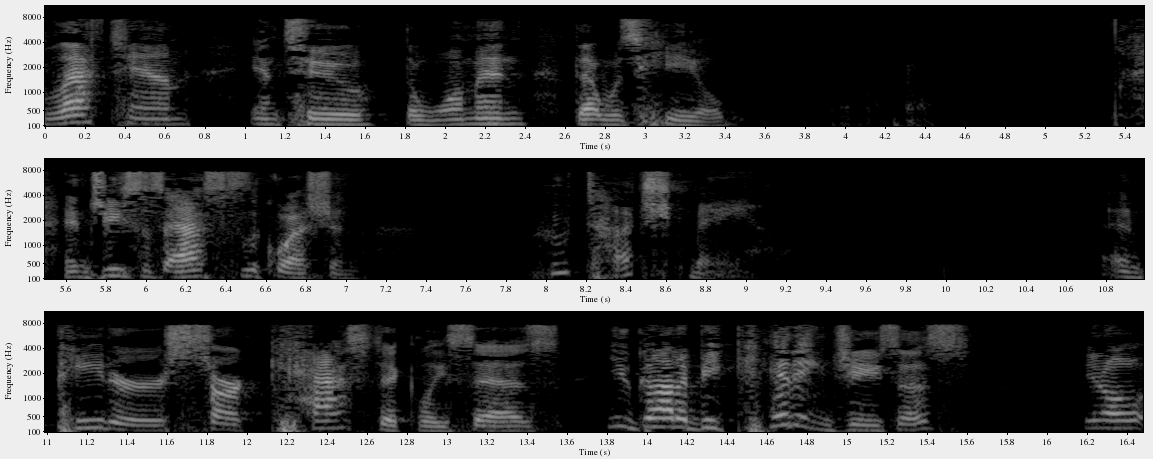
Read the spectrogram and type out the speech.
left him into the woman that was healed. And Jesus asks the question, Who touched me? And Peter sarcastically says, You got to be kidding, Jesus. You know,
